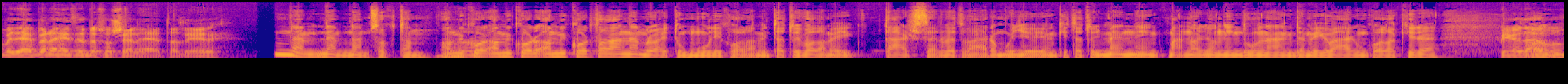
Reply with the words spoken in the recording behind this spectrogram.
vagy ebben a helyzetben sose lehet azért. Nem, nem, nem szoktam. Amikor, amikor, amikor talán nem rajtunk múlik valami, tehát hogy valamelyik társszervet várom, hogy jöjjön ki, tehát hogy mennénk, már nagyon indulnánk, de még várunk valakire. Például? A,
